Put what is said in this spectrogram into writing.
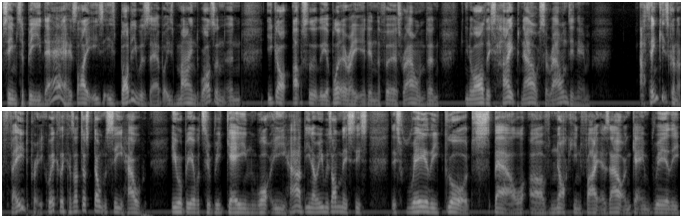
seem to be there. It's like his his body was there, but his mind wasn't, and he got absolutely obliterated in the first round. And you know all this hype now surrounding him. I think it's going to fade pretty quickly because I just don't see how he will be able to regain what he had. You know, he was on this this this really good spell of knocking fighters out and getting really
